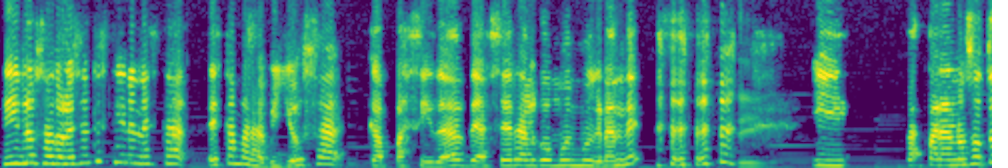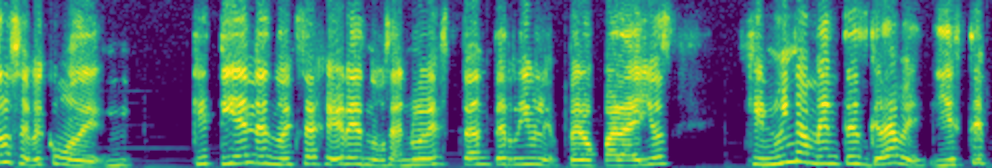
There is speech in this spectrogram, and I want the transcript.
Sí, los adolescentes tienen esta, esta maravillosa capacidad de hacer algo muy, muy grande. y para nosotros se ve como de, mm, ¿qué tienes? No exageres, no, o sea, no es tan terrible, pero para ellos genuinamente es grave. Y este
